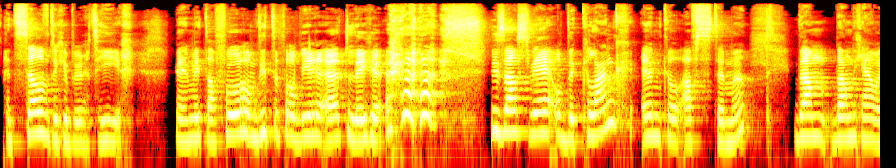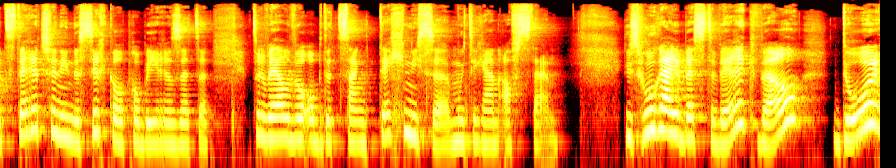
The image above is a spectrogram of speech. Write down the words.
Hetzelfde gebeurt hier mijn metafoor om dit te proberen uit te leggen. dus als wij op de klank enkel afstemmen, dan, dan gaan we het sterretje in de cirkel proberen zetten. Terwijl we op het zangtechnische moeten gaan afstaan. Dus hoe ga je best werk? Wel, door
